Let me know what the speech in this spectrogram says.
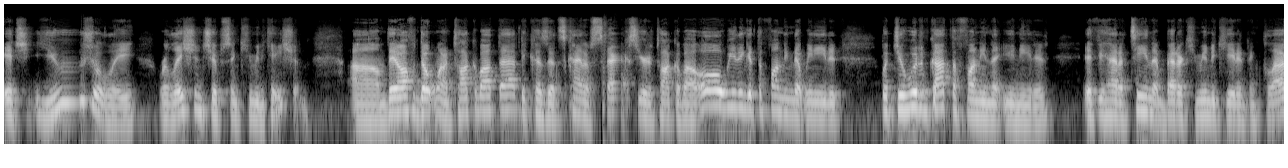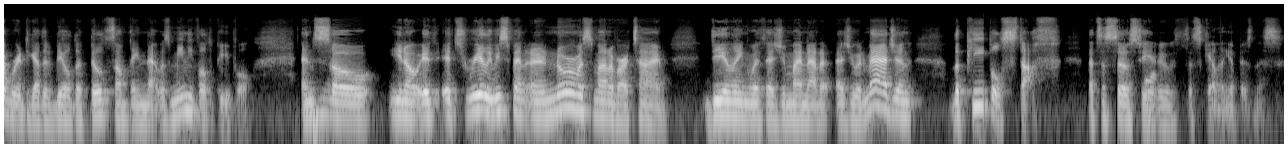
It's usually relationships and communication. Um, they often don't want to talk about that because it's kind of sexier to talk about, oh, we didn't get the funding that we needed, but you would have got the funding that you needed if you had a team that better communicated and collaborated together to be able to build something that was meaningful to people. And Mhm. so, you know, it, it's really we spend an enormous amount of our time dealing with, as you might not, as you would imagine, the people stuff that's associated with the scaling of business.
